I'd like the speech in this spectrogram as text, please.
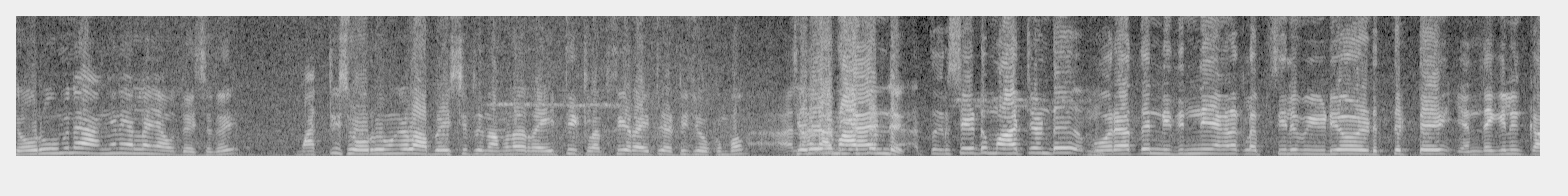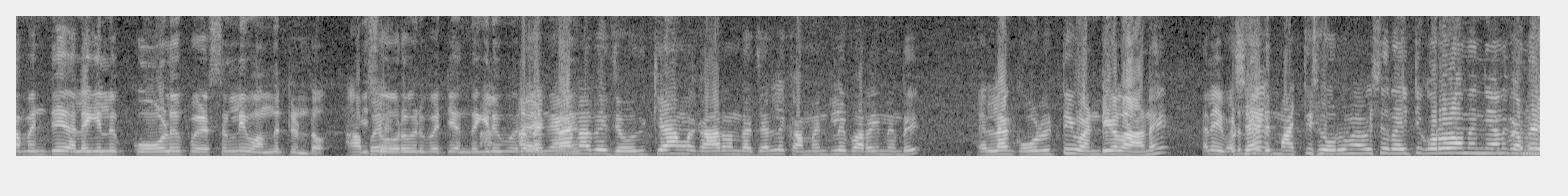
ഷോറൂമിനെ അങ്ങനെയല്ല ഞാൻ ഉദ്ദേശിച്ചത്. മറ്റ് ഷോറൂമുകളെ അപേക്ഷിച്ചിട്ട് നമ്മളെ റേറ്റ് ക്ലബ്സി റേറ്റ് തട്ടിച്ച് നോക്കുമ്പോൾ ചെറിയൊരു മാറ്റമുണ്ട്. തീർച്ചയായിട്ടും മാറ്റമുണ്ട്. പോരാത്തതിന് ഇതിന് ഞങ്ങൾ ക്ലബ്സിൽ വീഡിയോ എടുത്തിട്ട് എന്തെങ്കിലും കമന്റ് അല്ലെങ്കിൽ കോൾ പേഴ്സണലി വന്നിട്ടുണ്ടോ? ഷോറൂമിനെ പറ്റി എന്തെങ്കിലും? ഞാനത് ചോദിക്കാനുള്ള കാരണം എന്താ വെച്ചാൽ കമന്റിൽ പറയുന്നുണ്ട് എല്ലാം ക്വാളിറ്റി വണ്ടികളാണ്. അല്ല ഇവിടെ മറ്റ് ഷോറൂം അപേക്ഷിച്ച് റേറ്റ് കുറവാന്ന് തന്നെയാണ്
